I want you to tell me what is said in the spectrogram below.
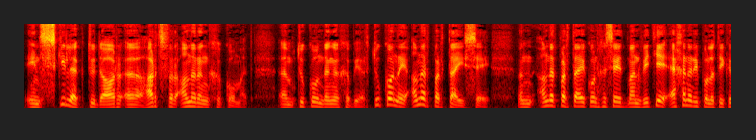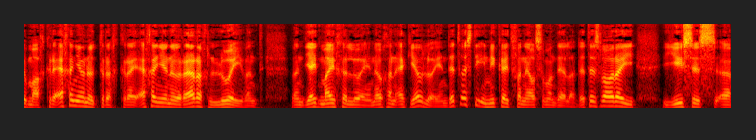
en skielik toe daar 'n uh, hartsverandering gekom het. Ehm um, toe kon dinge gebeur. Toe kon 'n ander party sê, want ander partye kon gesê het, man, weet jy, ek gaan na die politieke mag kry. Ek gaan jou nou terugkry. Ek gaan jou nou regtig looi want want jy het my gelooi en nou gaan ek jou looi. En dit was die uniekheid van Nelson Mandela. Dit is waar hy Jesus uh,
